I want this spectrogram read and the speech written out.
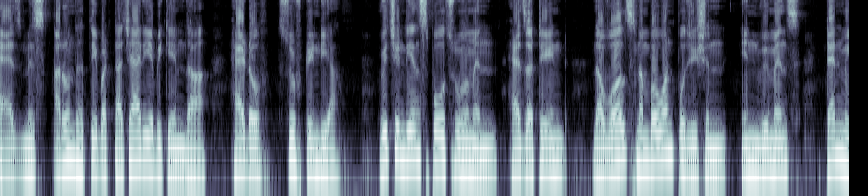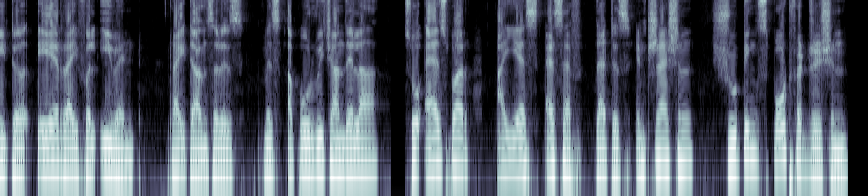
as Miss Arundhati Bhattacharya became the head of SWIFT India. Which Indian sportswoman has attained the world's number one position in women's 10 meter air rifle event? Right answer is Miss Apurvi Chandela. So as per ISSF that is International Shooting Sport Federation,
